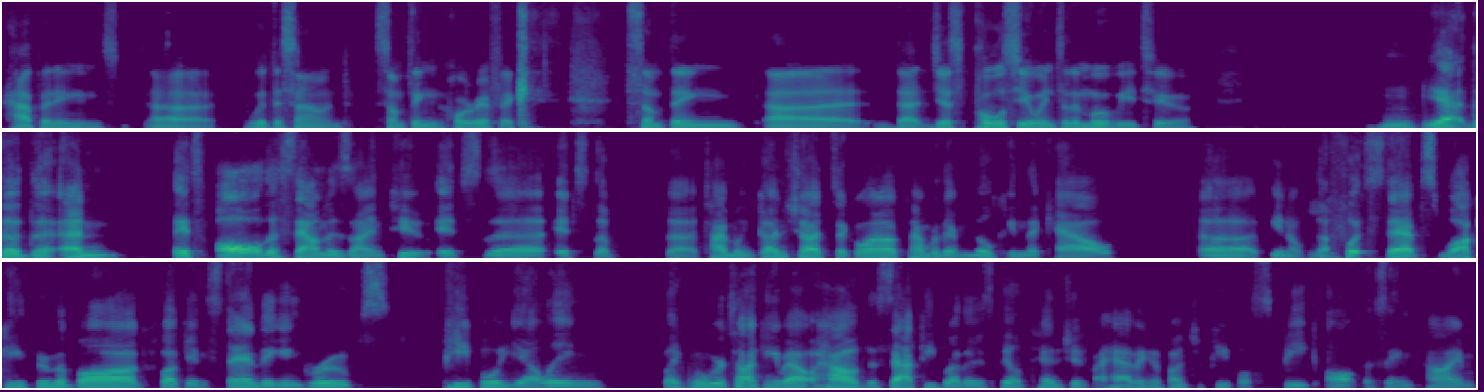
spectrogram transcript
happening uh, with the sound, something horrific, something uh, that just pulls you into the movie too. Mhm. Yeah, the the and it's all the sound design too. It's the it's the the time when gunshots are going off, time where they're milking the cow, uh, you know, the Mm. footsteps walking through the bog, fucking standing in groups, people yelling. Like we were talking about how the Safdie brothers build tension by having a bunch of people speak all at the same time.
